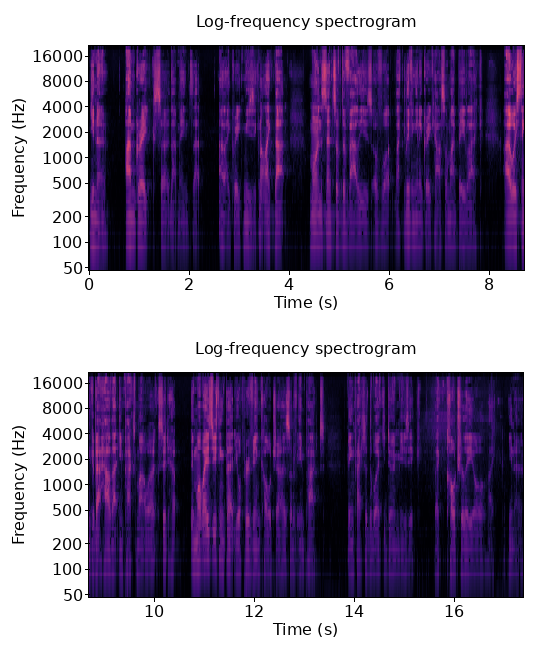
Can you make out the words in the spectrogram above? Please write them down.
you know, I'm Greek, so that means that I like Greek music. Not like that. More in the sense of the values of what like living in a Greek household might be like. I always think about how that impacts my work. So, in what ways do you think that your Peruvian culture has sort of impact, impacted the work you do in music, like culturally or like you know,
